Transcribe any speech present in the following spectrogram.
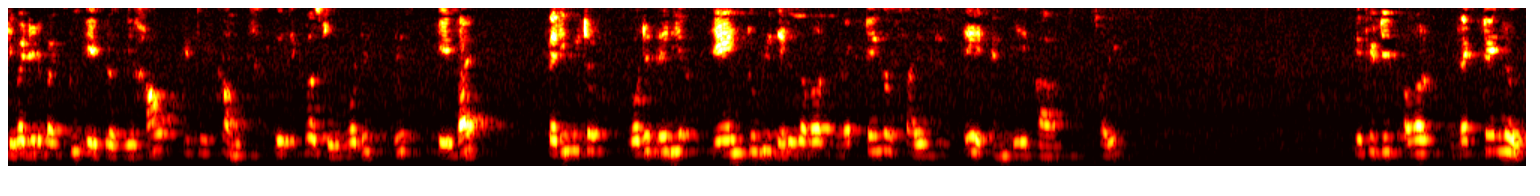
divided by 2A plus B. How it is come is equals to what is this A by perimeter what is area a into b that is our rectangle size is a and b are sorry. If it is our rectangle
